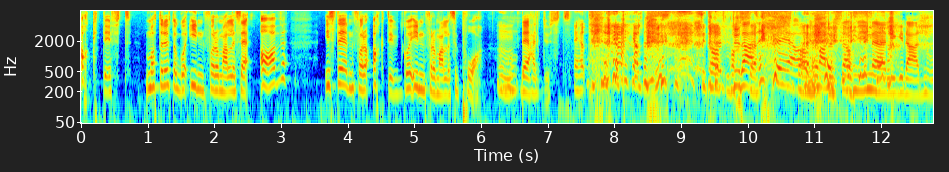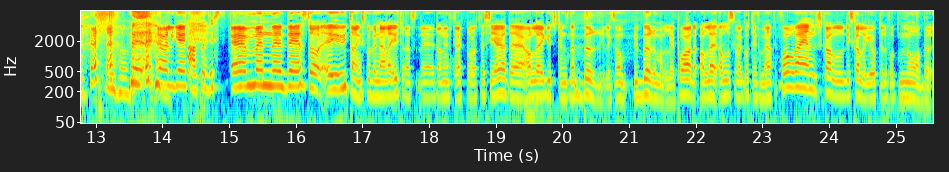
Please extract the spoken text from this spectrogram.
aktivt måtte nødt til å gå inn for å melde seg av, istedenfor å aktivt gå inn for å melde seg på. Mm. Det er helt dust. Helt, helt dust. Sitat Der, masse. ja, Hendelsene mine ligger der nå. Det er veldig gøy. Eh, Men eh, det står eh, Utdanningsforbundet eller Utdanningsdirektoratet sier jo at alle gudstjenestene bør liksom Du bør melde deg på. Alle, alle skal være godt informert i forveien. Du skal, de skal legge opp til at folk må bør,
